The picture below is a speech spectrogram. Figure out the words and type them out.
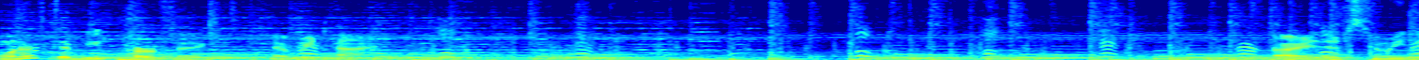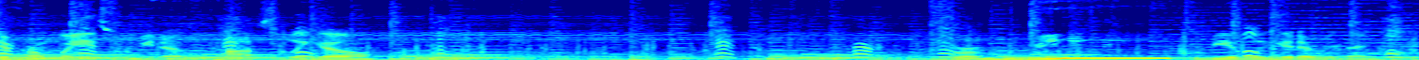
wonder if they'd be perfect every time. Alright, there's too many different ways for me to possibly go. For me to be able to get everything.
